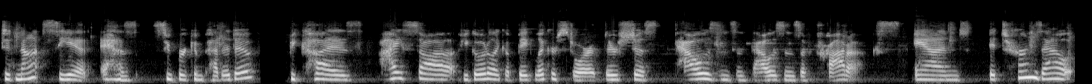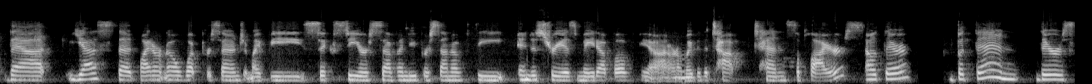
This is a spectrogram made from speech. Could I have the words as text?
did not see it as super competitive. because I saw if you go to like a big liquor store, there's just thousands and thousands of products. And it turns out that, yes, that I don't know what percentage, it might be 60 or 70% of the industry is made up of, yeah, I don't know, maybe the top 10 suppliers out there. But then there's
